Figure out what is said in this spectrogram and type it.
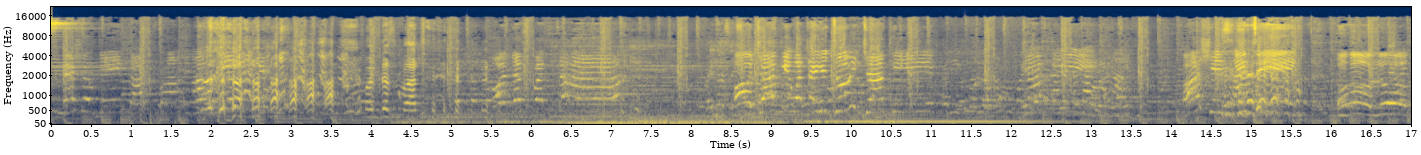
special game got from On the spot. on the spot na. Oh, Jackie, what are you doing, Jackie? Jackie. Ah, she's eating. Oh, look,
